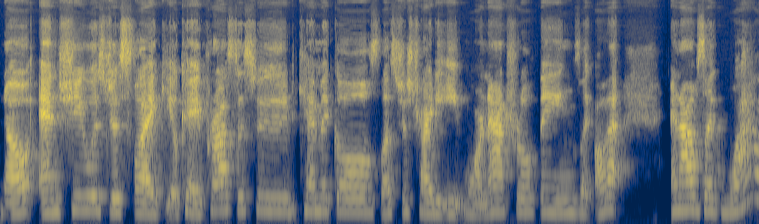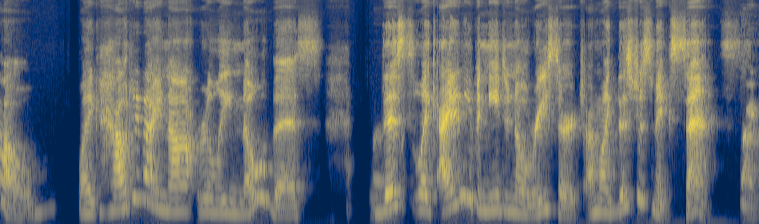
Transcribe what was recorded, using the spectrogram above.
know and she was just like okay processed food chemicals let's just try to eat more natural things like all that and i was like wow like how did i not really know this? Right. this like i didn't even need to know research. I'm like this just makes sense. Right.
